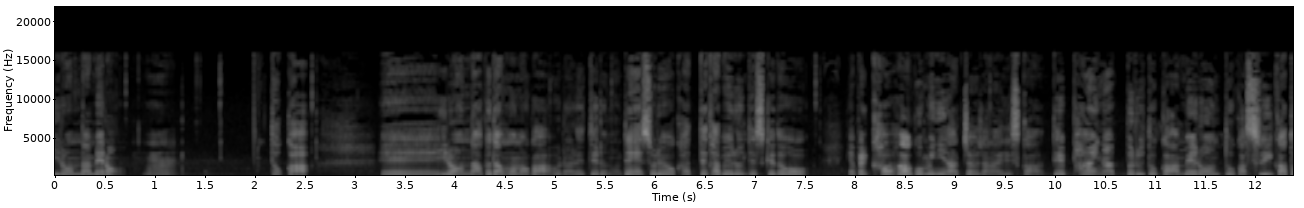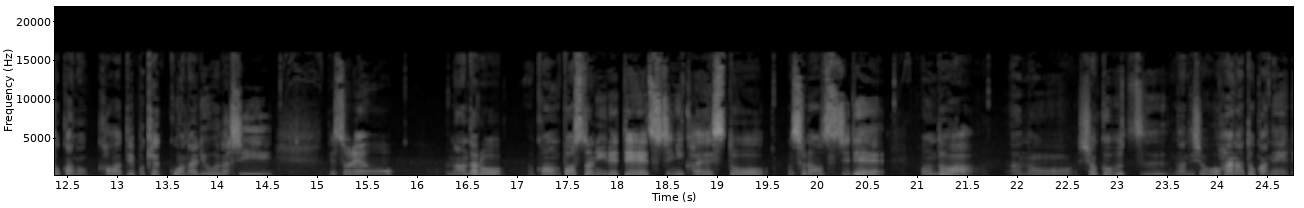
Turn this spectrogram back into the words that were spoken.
いろんなメロン。うん。とか、えー、いろんな果物が売られてるのでそれを買って食べるんですけどやっぱり皮がゴミになっちゃうじゃないですか。でパイナップルとかメロンとかスイカとかの皮ってやっぱ結構な量だしでそれをなんだろうコンポストに入れて土に返すとその土で今度はあの植物なんでしょうお花とかね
